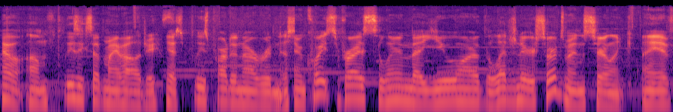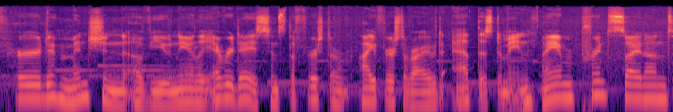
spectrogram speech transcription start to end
Oh, um, please accept my apology. Yes, please pardon our rudeness. I'm quite surprised to learn that you are the legendary swordsman, Sir Link. I have heard mention of you nearly every day since the first I first arrived at this domain. I am Prince Sidon's...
